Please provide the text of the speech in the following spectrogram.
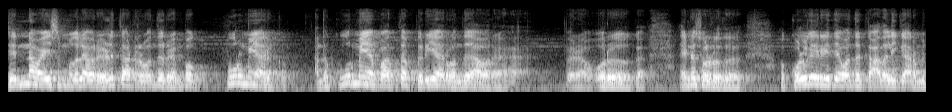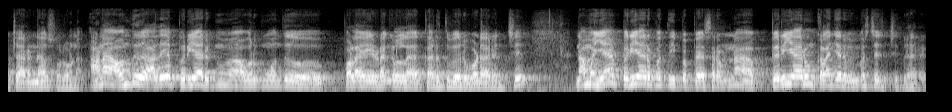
சின்ன வயசு முதல்ல அவர் எழுத்தாற்றல் வந்து ரொம்ப கூர்மையாக இருக்கும். அந்த கூர்மையை பார்த்தா பெரியார் வந்து அவரை ஒரு க- என்ன சொல்கிறது கொள்கை ரீதியாக வந்து காதலிக்க ஆரம்பித்தாருன்னு சொல்லணும். ஆனால் வந்து அதே பெரியாருக்கும் அவருக்கும் வந்து பல இடங்களில் கருத்து வேறுபாடாக இருந்துச்சு. நம்ம ஏன் பெரியாரை பற்றி இப்போ பேசுகிறோம்னா பெரியாரும் கலைஞரை விமர்சிச்சுக்கிறாரு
